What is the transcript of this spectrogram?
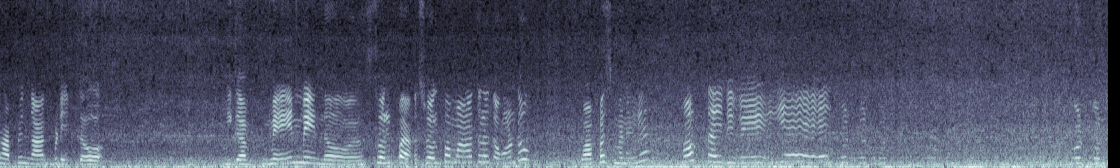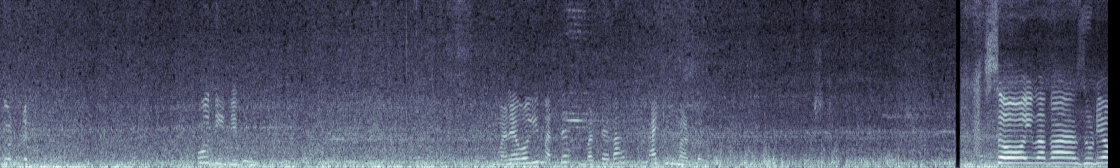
ಶಾಪಿಂಗ್ ಆಗಿಬಿಟ್ಟಿತ್ತು. ಈಗ ಮೇನ್ ಮೇನ್ ಸ್ವಲ್ಪ ಸ್ವಲ್ಪ ಮಾತ್ರ ತೊಗೊಂಡು ವಾಪಸ್ ಮನೆಗೆ ಹೋಗ್ತಾ ಇದ್ದೀವಿ ಏ good good good good good good ಓದಿದ್ದು ಮನೆ ಹೋಗಿ ಮತ್ತೆ ಬಟ್ಟೆ ಎಲ್ಲ ಪ್ಯಾಕಿಂಗ್ ಮಾಡಬೇಕು. ಸೊ ಇವಾಗ ಜುಡಿಯೋ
